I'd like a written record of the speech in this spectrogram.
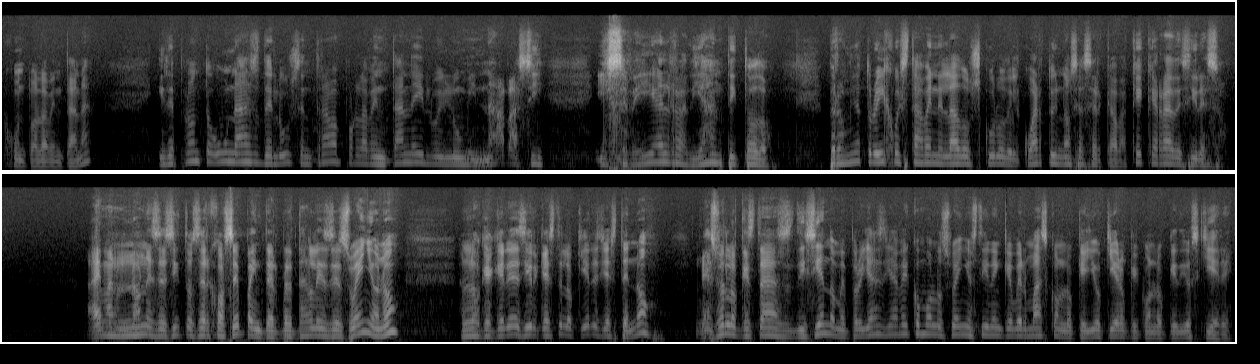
junto a la ventana y de pronto un haz de luz entraba por la ventana y lo iluminaba así y se veía el radiante y todo. Pero mi otro hijo estaba en el lado oscuro del cuarto y no se acercaba. ¿Qué querrá decir eso? Ay, man, no necesito ser José para interpretarle ese sueño, ¿no? Lo que quería decir que este lo quieres y este no. Eso es lo que estás diciéndome, pero ya, ya ve cómo los sueños tienen que ver más con lo que yo quiero que con lo que Dios quiere.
